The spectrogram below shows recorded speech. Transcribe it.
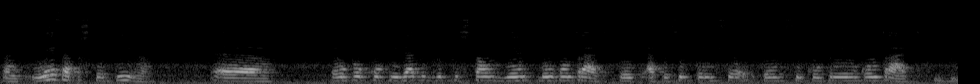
Portanto, nessa perspectiva, uh, é um pouco complicado porque estão diante de um contrato. Tem que, a princípio tem que, ser, tem que se cumprir o contrato. Uhum.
